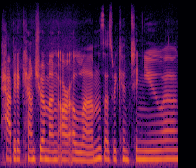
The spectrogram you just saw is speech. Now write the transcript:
happy to count you among our alums as we continue uh,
